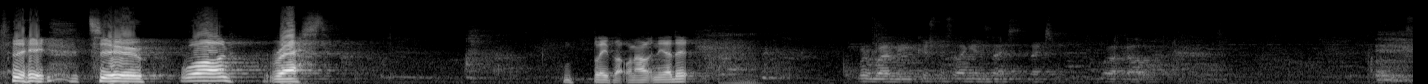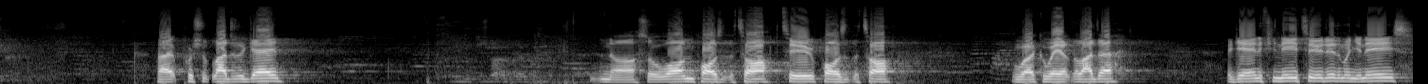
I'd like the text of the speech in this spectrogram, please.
Three, two, one, rest. Bleep that one out in the edit. About me? Christmas leggings next next workout. Right, push up ladder again. You just want to do No, so one, pause at the top, two, pause at the top, and work away up the ladder. Again, if you need to, do them on your knees.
